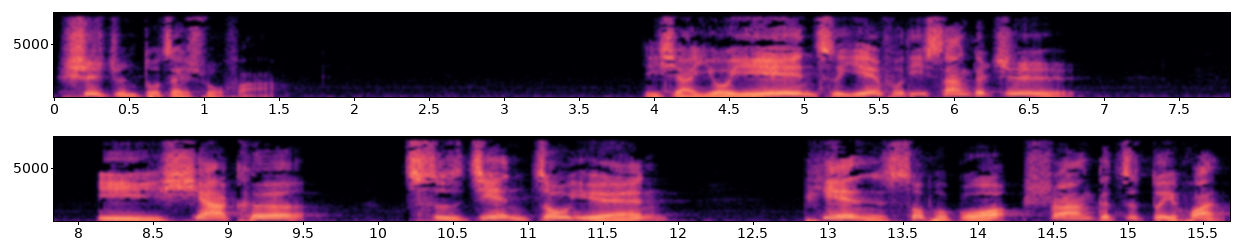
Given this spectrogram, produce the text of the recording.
世尊都在说法。底下有言：“此言菩提三个字，以下科此见周远。”骗娑婆国三个字兑换，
